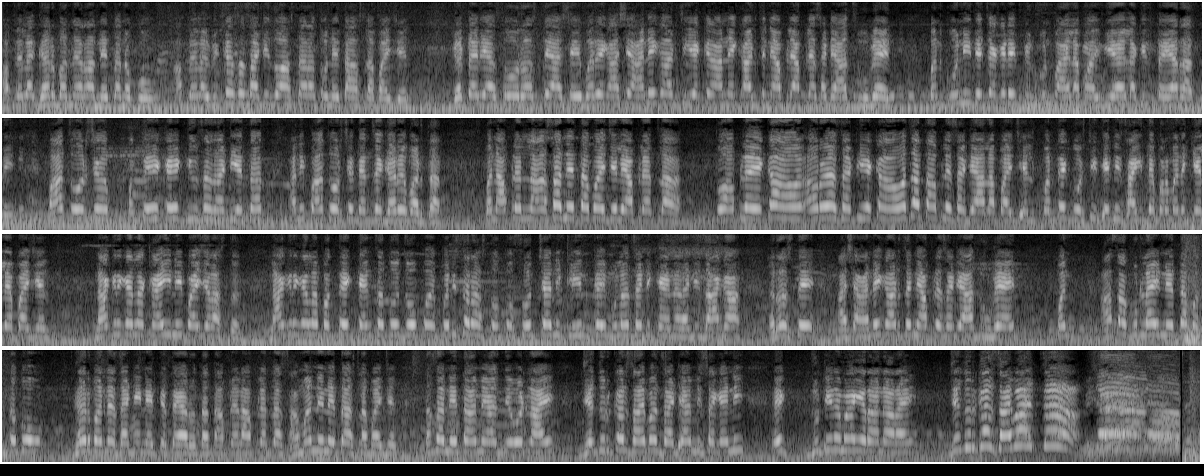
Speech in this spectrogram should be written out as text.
आपल्याला घर भरणारा नेता नको. आपल्याला विकासासाठी जो असणारा तो नेता असला पाहिजे. गटारी असो रस्ते असे बरेच असे अनेक अडचणी एक अनेक अडचणी आपल्या आपल्यासाठी आज उभ्या आहेत. पण कोणी त्याच्याकडे फिरकून पाहायला पाहिजे यायला की तयार राहत नाही. पाच वर्ष फक्त एक एक दिवसासाठी येतात आणि पाच वर्ष त्यांचे घरं भरतात. पण आपल्याला असा नेता पाहिजे आपल्यातला. तो आपल्या एका आरोग्यासाठी एका आवाजात आपल्यासाठी आला पाहिजे. प्रत्येक गोष्टी त्यांनी सांगितल्याप्रमाणे केल्या पाहिजे. नागरिकाला काही नाही पाहिजे असतं. नागरिकाला फक्त एक त्यांचा तो जो प- परिसर असतो तो स्वच्छ आणि क्लीन काही मुलांसाठी खेळण्यासाठी जागा रस्ते अशा अनेक अडचणी आपल्यासाठी आज उभ्या आहेत. पण असा कुठलाही नेता फक्त तो घर भरण्यासाठी नेते तयार होतात. आपल्याला आपल्यातला सामान्य नेता असला पाहिजे. तसा नेता आम्ही आज निवडला आहे. जेजुरकर साहेबांसाठी आम्ही सगळ्यांनी एक जुटीने मागे राहणार आहे. जेजुरकर साहेबांचा!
